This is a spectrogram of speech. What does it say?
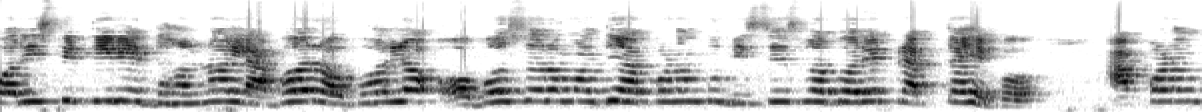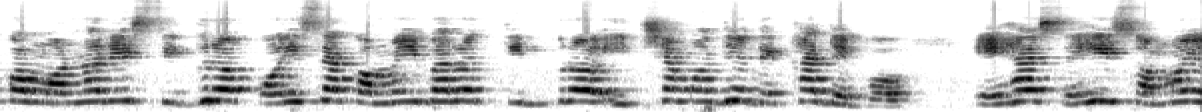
ପରିସ୍ଥିତିରେ ଧନ ଲାଭର ଭଲ ଅବସର ମଧ୍ୟ ଆପଣଙ୍କୁ ବିଶେଷ ଭାବରେ ପ୍ରାପ୍ତ ହେବ। ଆପଣଙ୍କ ମନରେ ଶୀଘ୍ର ପଇସା କମେଇବାର ତୀବ୍ର ଇଚ୍ଛା ମଧ୍ୟ ଦେଖାଦେବ। ଏହା ସେହି ସମୟ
